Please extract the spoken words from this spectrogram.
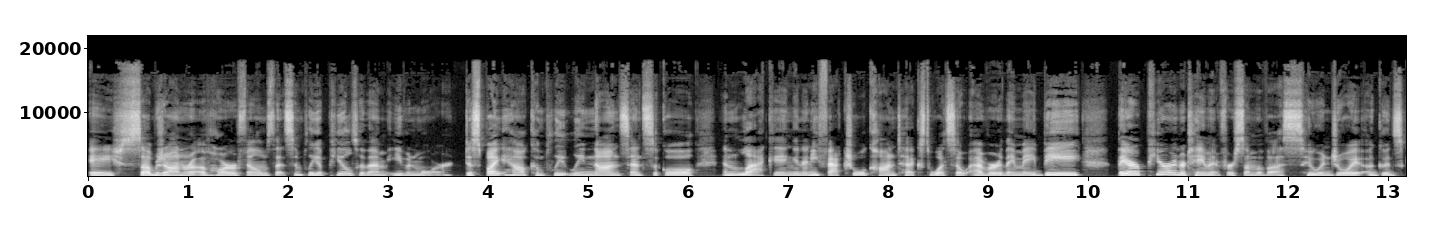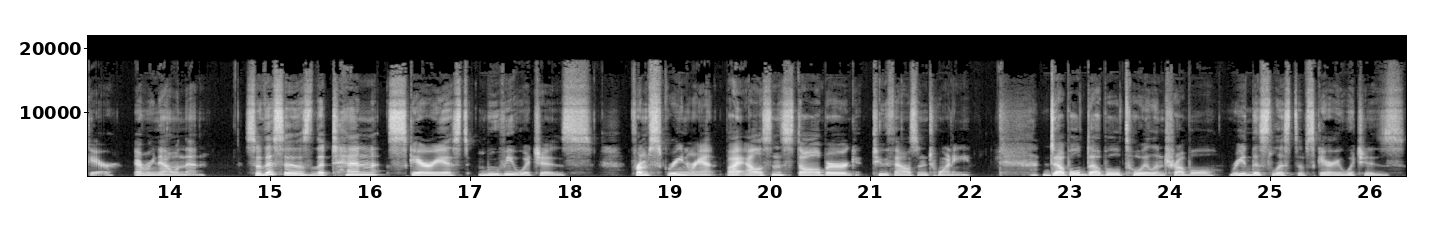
a subgenre of horror films that simply appeal to them even more, despite how completely nonsensical and lacking in any factual context whatsoever they may be. They are pure entertainment for some of us who enjoy a good scare every now and then. So, this is the 10 scariest movie witches from Screen Rant by Allison Stahlberg, 2020. Double, double, toil and trouble. Read this list of scary witches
